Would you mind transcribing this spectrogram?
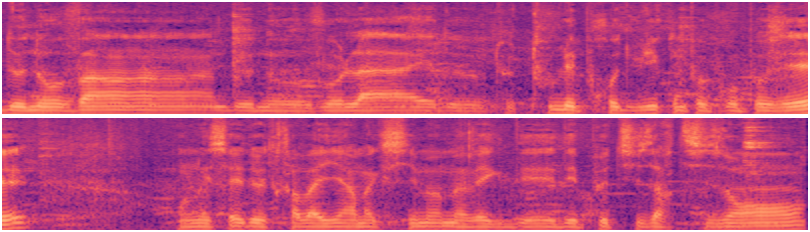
de nos vins, de nos volailles, de, tous les produits qu'on peut proposer. On essaye de travailler un maximum avec des, petits artisans,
